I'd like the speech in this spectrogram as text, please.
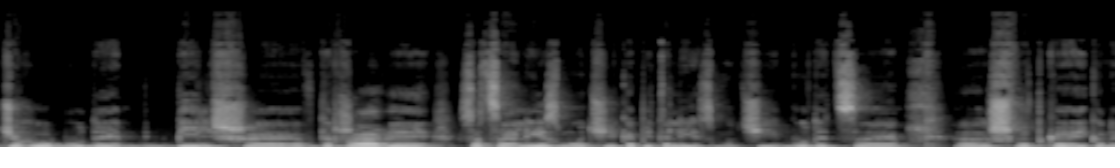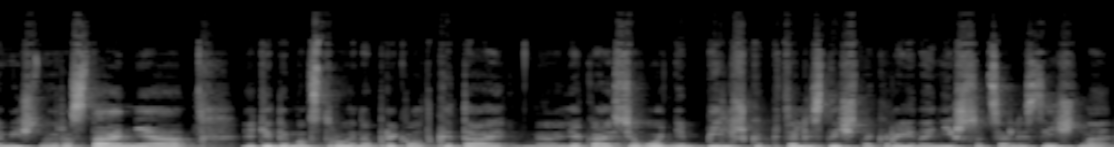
чого буде більше в державі соціалізму чи капіталізму, чи буде це е, швидке економічне зростання, яке демонструє, наприклад, Китай, е, яка сьогодні більш капіталістична країна ніж соціалістична,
